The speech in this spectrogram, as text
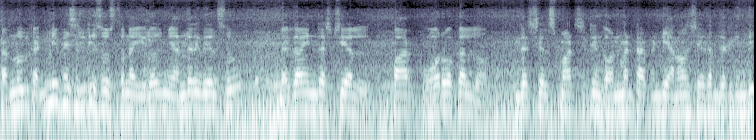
కర్నూలుకి అన్ని ఫెసిలిటీస్ వస్తున్నాయి. ఈరోజు మీ అందరికీ తెలుసు మెగా ఇండస్ట్రియల్ పార్క్ ఓర్వకల్లో ఇండస్ట్రియల్ స్మార్ట్ సిటీని గవర్నమెంట్ ఆఫ్ ఇండియా అనౌన్స్ చేయడం జరిగింది.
